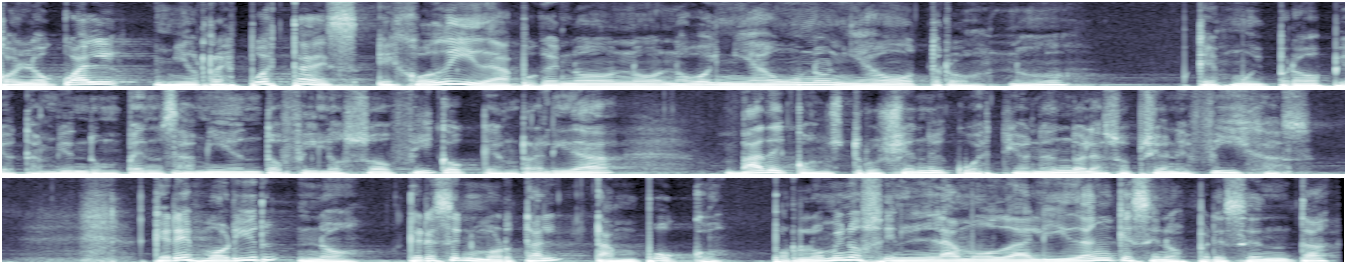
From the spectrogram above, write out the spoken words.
Con lo cual, mi respuesta es, jodida, porque no, no, no voy ni a uno ni a otro, ¿no? Que es muy propio también de un pensamiento filosófico que en realidad va deconstruyendo y cuestionando las opciones fijas. ¿Querés morir? No. ¿Querés ser inmortal? Tampoco. Por lo menos en la modalidad en que se nos presenta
